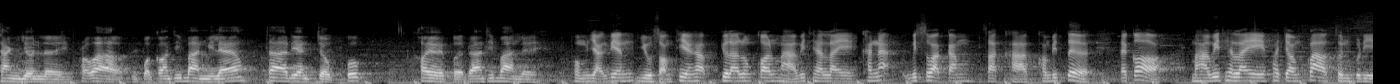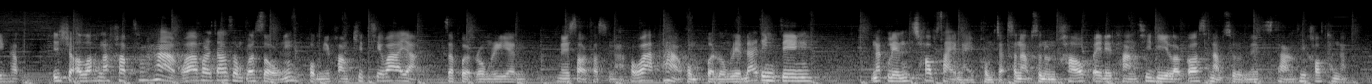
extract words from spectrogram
ช่างยนต์เลย เพราะว่าอุปกรณ์ที่บ้านมีแล้ว ถ้าเรียนจบปุ๊บค่อยไปเปิดร้านที่บ้านเลย ผมอยากเรียนอยู่ 2 ที่นะครับจุฬาลงกรณ์มหาวิทยาลัย คณะวิศวกรรม สาขาคอมพิวเตอร์ และก็มหาวิทยาลัยพระจอมเกล้าธนบุรีครับอินชาอัลลอฮ์นะครับถ้าหากว่าพระเจ้าทรงประสงค์ ผมมีความคิดที่ว่าอยากจะเปิดโรงเรียนในสอนศาสนา เพราะว่าถ้าหากผมเปิดโรงเรียนได้จริง ๆ นักเรียนชอบสายไหน ผมจะสนับสนุนเขาไปในทางที่ดี แล้วก็สนับสนุนในทางที่เขาถนัดผ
